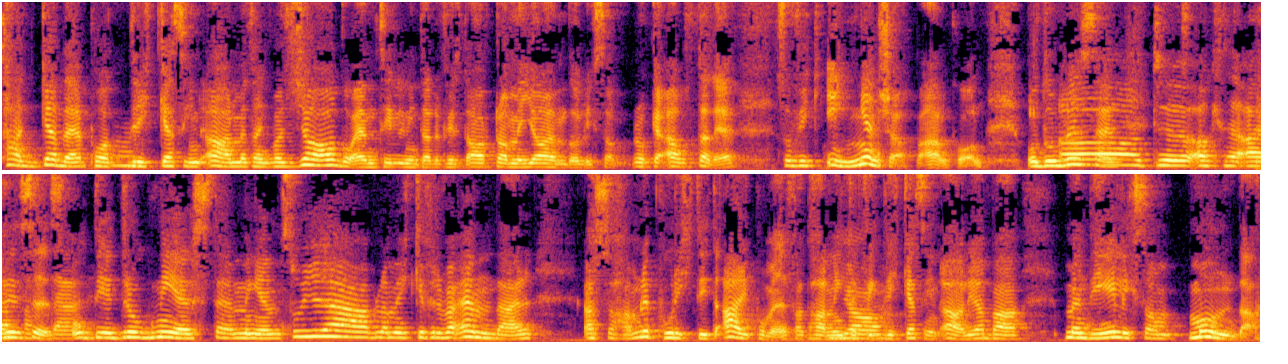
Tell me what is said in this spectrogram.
taggade på att dricka sin öl med tanke på att jag och en till inte hade fyllt 18 men jag ändå liksom råkade outa det. Så fick ingen köpa alkohol. Och då blev det så här, Ja, du, okej, ja, Precis, och det drog ner stämningen så jävla mycket för det var en där, alltså han blev på riktigt arg på mig för att han inte Ja. fick dricka sin öl. Jag bara, men det är liksom måndag.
